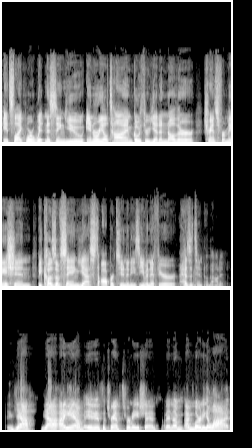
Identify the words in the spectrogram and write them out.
It's like we're witnessing you in real time go through yet another transformation because of saying yes to opportunities even if you're hesitant about it Yeah, yeah, I am. It is a transformation and I'm I'm learning a lot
